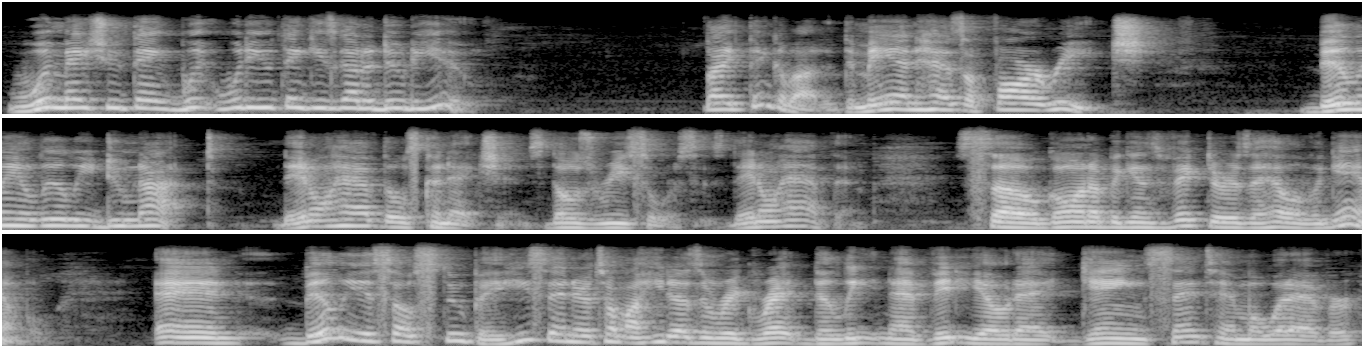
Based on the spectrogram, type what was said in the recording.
what makes you think, what, what do you think he's going to do to you? Like, think about it. The man has a far reach. Billy and Lily do not. They don't have those connections, those resources. They don't have them. So going up against Victor is a hell of a gamble. And Billy is so stupid. He's sitting there talking about he doesn't regret deleting that video that Gaines sent him or whatever.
